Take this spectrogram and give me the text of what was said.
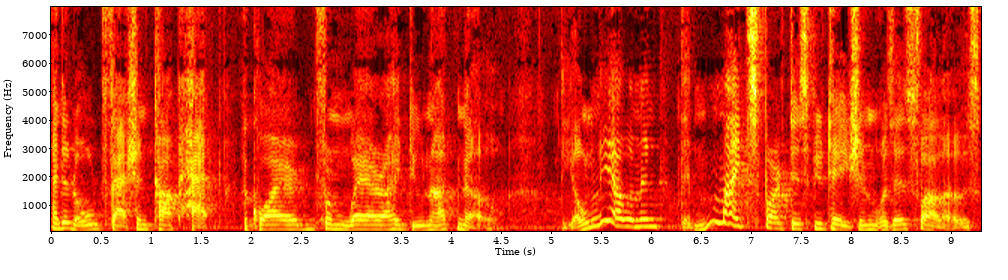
and an old fashioned top hat acquired from where I do not know. The only element that might spark disputation was as follows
